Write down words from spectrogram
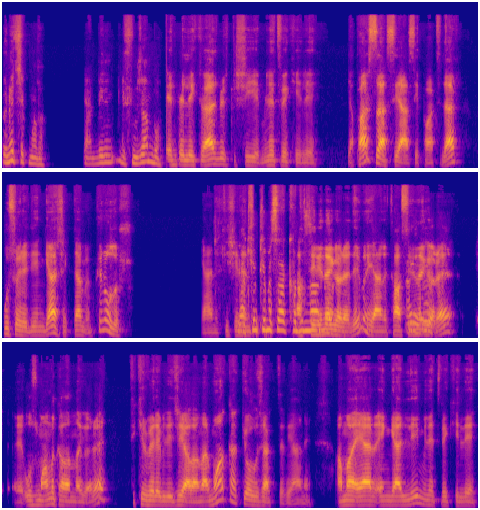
öne çıkmalı. Yani benim düşüncem bu. Entelektüel bir kişiyi milletvekili yaparsa siyasi partiler bu söylediğin gerçekten mümkün olur. Yani kişinin Ya çünkü mesela kadınlar tahsiline da göre değil mi? Yani tahsiline Evet, evet. göre, e, uzmanlık alanına göre fikir verebileceği alanlar muhakkak ki olacaktır yani. Ama eğer engelli milletvekili,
